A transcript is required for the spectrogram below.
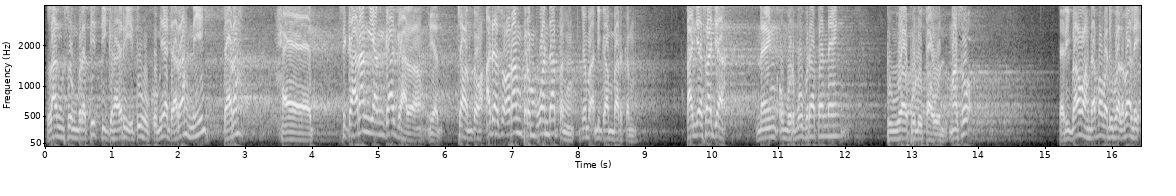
langsung berarti tiga hari itu hukumnya darah nih darah head. Sekarang yang gagal ya contoh ada seorang perempuan datang coba digambarkan. Tanya saja neng umurmu berapa neng? 20 tahun. Masuk? Dari bawah tidak apa-apa dibalik balik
